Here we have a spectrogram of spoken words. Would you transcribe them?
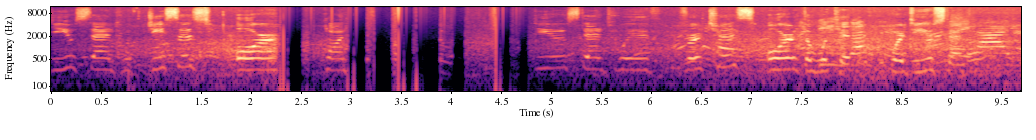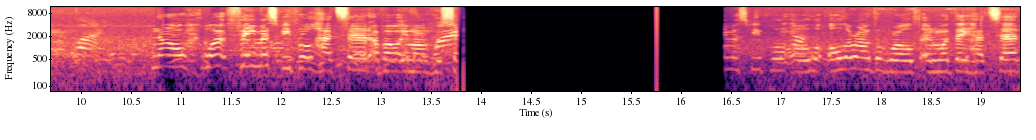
do you stand with Jesus or do you stand with virtuous or the wicked? Where do you stand? Now, what famous people had said about Imam Hussein? Famous people all, all around the world and what they had said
